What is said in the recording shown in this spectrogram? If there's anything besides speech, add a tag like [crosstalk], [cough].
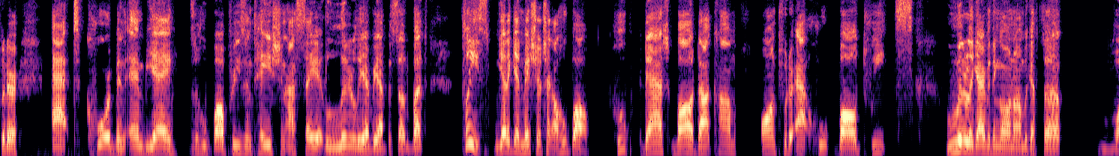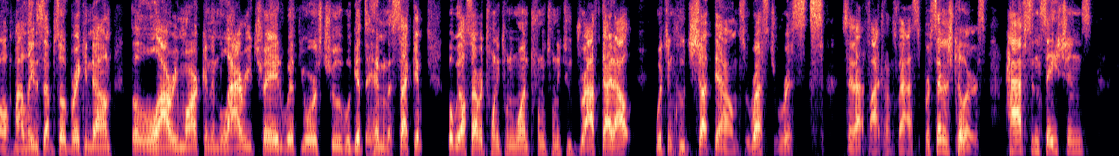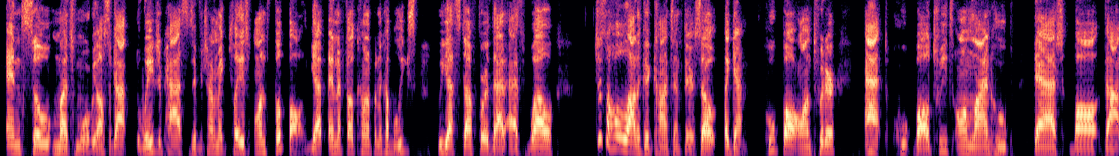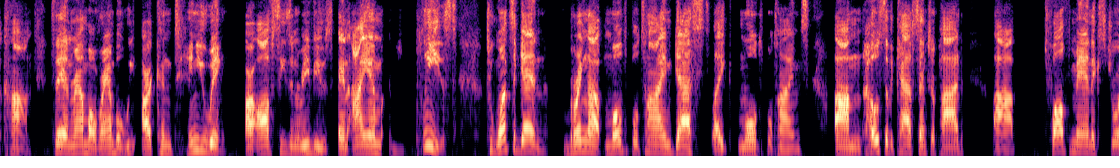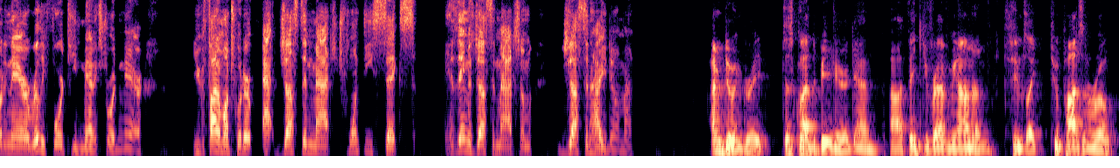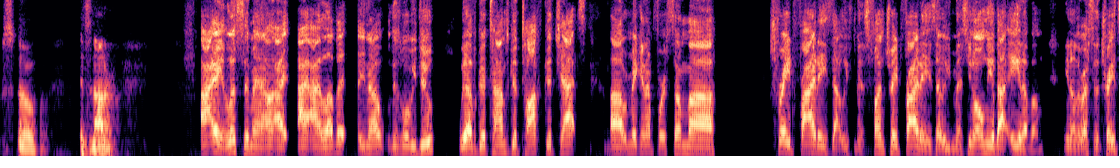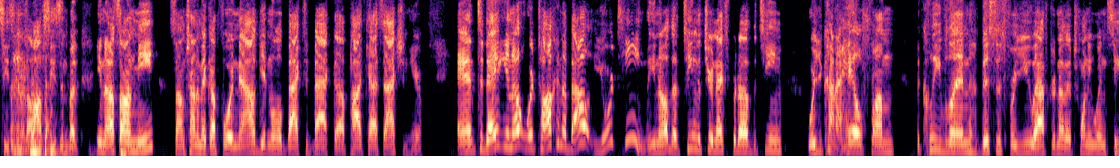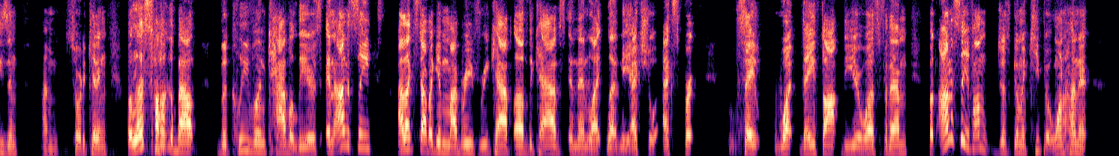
Twitter at Corbin NBA. It's a hoop ball presentation. I say it literally every episode, but please, yet again, make sure to check out Hoop Ball, hoop-ball.com on Twitter at Hoop Ball Tweets. Literally got everything going on. We got the well, my latest episode breaking down the Larry Markkanen and Larry trade with yours truly. We'll get to him in a second. But we also have a 2021 2022 draft guide out, which includes shutdowns, rest risks, say that five times fast, percentage killers, half sensations, and so much more. We also got wager passes if you're trying to make plays on football. Yep, NFL coming up in a couple weeks. We got stuff for that as well. Just a whole lot of good content there. So, again, Hoopball on Twitter at Hoopball, tweets online, hoop dash ball.com. Today on Ramble Ramble, we are continuing our off-season reviews, and I am pleased to once again bring up multiple time guests, like multiple times, um, host of the Cavs Central Pod, uh, 12th man extraordinaire, really 14th man extraordinaire. You can find him on Twitter at Justin Match 26. His name is Justin Matcham. Justin, how you doing, man? I'm doing great. Just glad to be here again. Uh, thank you for having me on. It seems like two pods in a row, so it's an honor. I listen, man. I, I I love it. You know, this is what we do. We have good times, good talks, good chats. Uh, we're making up for some uh, trade Fridays that we've missed, fun trade Fridays that we've missed. You know, only about eight of them. You know, the rest of the trade season is the off [laughs] season, but you know that's on me. So I'm trying to make up for it now, getting a little back to back podcast action here. And today, you know, we're talking about your team. You know, the team that you're an expert of, the team where you kind of hail from, the Cleveland. This is for you after another 20 win season. I'm sort of kidding, but let's talk about the Cleveland Cavaliers. And honestly, I like to start by giving my brief recap of the Cavs and then like letting the actual expert say what they thought the year was for them. But honestly, if I'm just gonna keep it 100,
